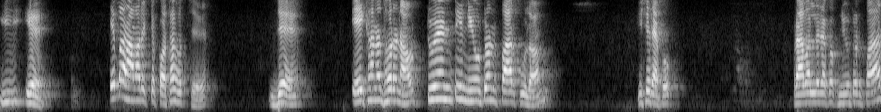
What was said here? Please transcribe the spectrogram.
ই এ। এবার আমার একটা কথা হচ্ছে যে এইখানে ধরে নাও টোয়েন্টি নিউটন পার কুলম। কিসের একক? প্রাবল্যের একক newton per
